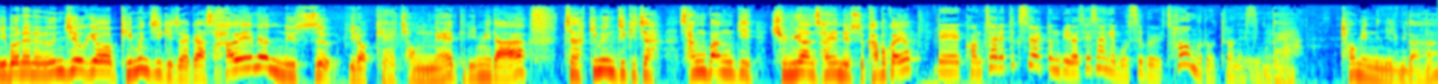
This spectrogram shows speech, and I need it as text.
이번에는 은지옥엽 김은지 기자가 사회면 뉴스 이렇게 정리해 드립니다. 자, 김은지 기자 상반기 중요한 사회 뉴스 가볼까요? 네, 검찰의 특수활동비가 세상의 모습을 처음으로 드러냈습니다. 네. 처음 있는 일입니다.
